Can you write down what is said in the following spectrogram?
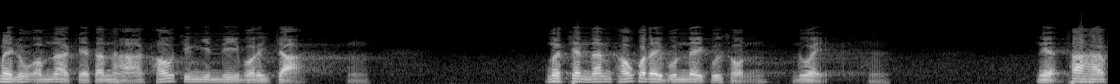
ไม่รู้อำนาจแก่ตัณหา เขาจึงยินดีบริจาคเมื่อเช่นนั้นเขาก็ได้บุญได้กุศลด้วย เนี่ย ถ้าหาก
